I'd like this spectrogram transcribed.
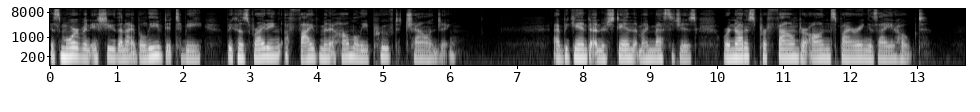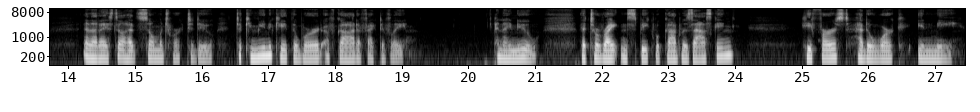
is more of an issue than I believed it to be because writing a five minute homily proved challenging. I began to understand that my messages were not as profound or awe inspiring as I had hoped, and that I still had so much work to do to communicate the Word of God effectively. And I knew that to write and speak what God was asking, He first had to work in me.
